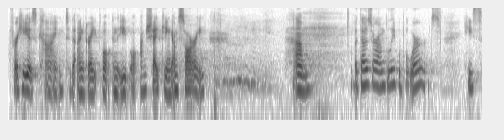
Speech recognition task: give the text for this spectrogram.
for he is kind to the ungrateful and the evil. I'm shaking, I'm sorry. Um, but those are unbelievable words. He's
